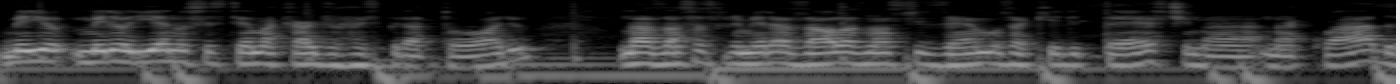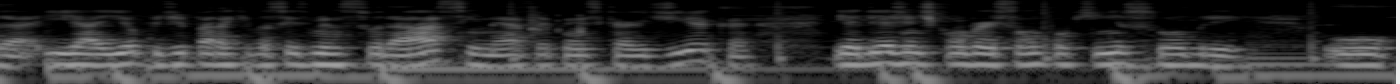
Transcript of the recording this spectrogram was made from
melhoria no sistema cardiorrespiratório. Nas nossas primeiras aulas, nós fizemos aquele teste na, na quadra e aí eu pedi para que vocês mensurassem né, a frequência cardíaca e ali a gente conversou um pouquinho sobre o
